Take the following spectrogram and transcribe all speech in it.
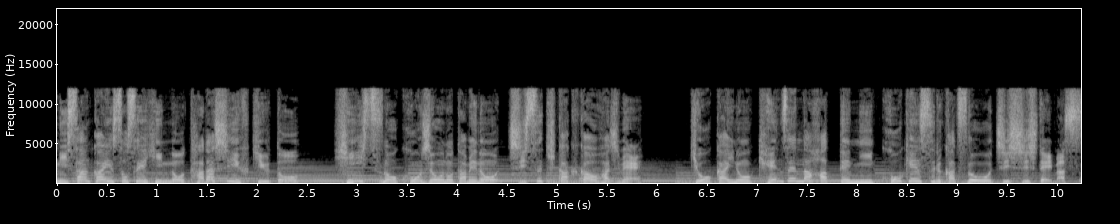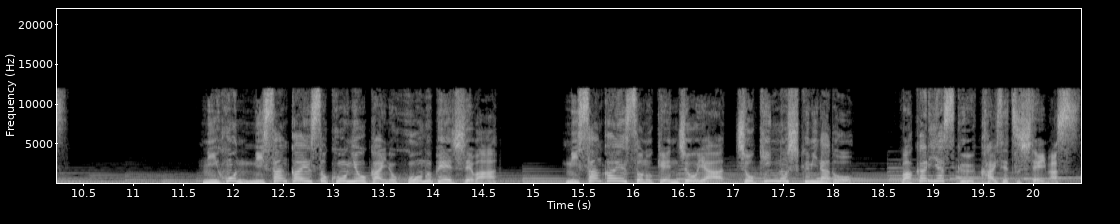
二酸化塩素製品の正しい普及と品質の向上のための実企画化をはじめ業界の健全な発展に貢献する活動を実施しています。日本二酸化塩素工業会のホームページでは二酸化塩素の現状や除菌の仕組みなど分かりやすく解説しています。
